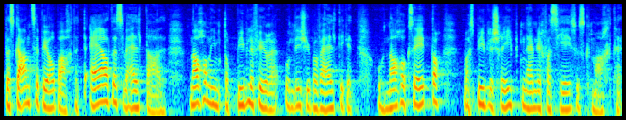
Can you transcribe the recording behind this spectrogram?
das Ganze beobachtet. Er, das Weltall. Nachher nimmt er die Bibel führen und ist überwältigt. Und nachher sieht er, was die Bibel schreibt, nämlich was Jesus gemacht hat.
